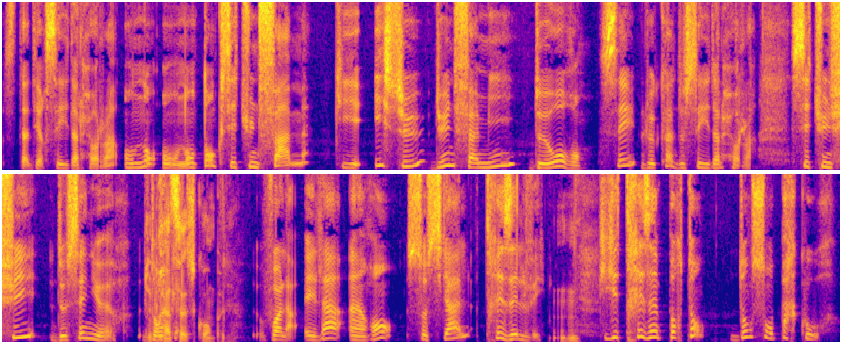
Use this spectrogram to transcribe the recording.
c'est-à-dire Sayyid al-Hurra, on, en- on entend que c'est une femme qui est issue d'une famille de haut rang. C'est le cas de Sayyid al-Hurra. C'est une fille de seigneur. De Donc, princesse, quoi, on peut dire. voilà, elle a un rang social très élevé, qui est très important dans son parcours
